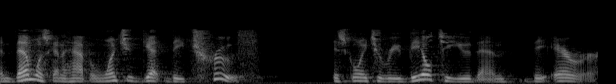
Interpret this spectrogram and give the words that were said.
And then what's going to happen once you get the truth is going to reveal to you then the error.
